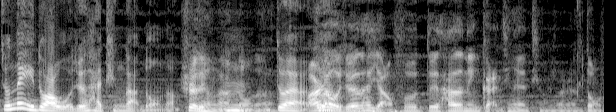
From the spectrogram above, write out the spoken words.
就那一段我觉得还挺感动的，是挺感动的，对，而且我觉得他养父对他的那个感情也挺令人动容。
